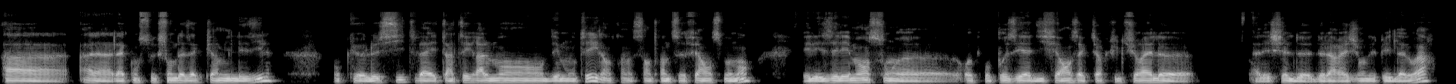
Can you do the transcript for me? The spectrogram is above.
à, à la, la, construction de la ZAC Pierre les îles. Donc euh, le site va être intégralement démonté, il est en train, c'est en train de se faire en ce moment, et les éléments sont euh, reproposés à différents acteurs culturels euh, à l'échelle de, de, la région des Pays de la Loire.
